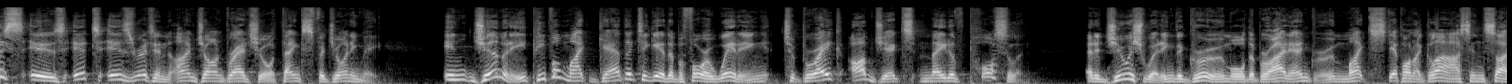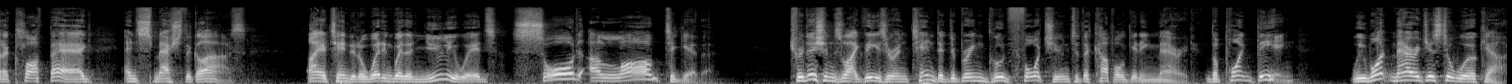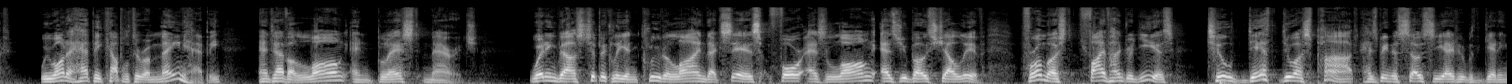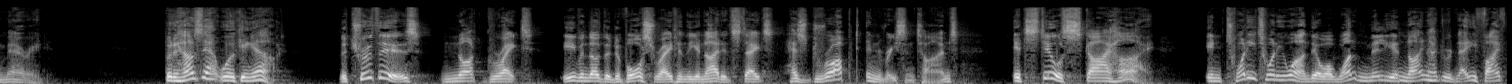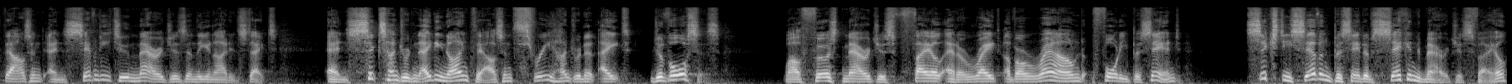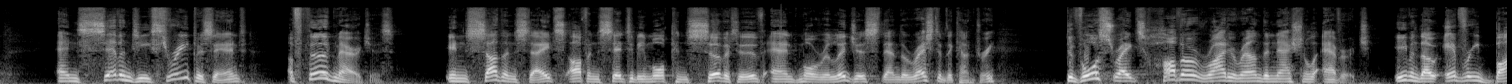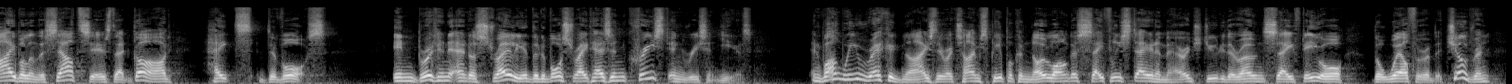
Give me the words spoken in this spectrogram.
This is It Is Written. I'm John Bradshaw. Thanks for joining me. In Germany, people might gather together before a wedding to break objects made of porcelain. At a Jewish wedding, the groom or the bride and groom might step on a glass inside a cloth bag and smash the glass. I attended a wedding where the newlyweds sawed a log together. Traditions like these are intended to bring good fortune to the couple getting married. The point being, we want marriages to work out. We want a happy couple to remain happy and to have a long and blessed marriage. Wedding vows typically include a line that says, for as long as you both shall live. For almost 500 years, till death do us part has been associated with getting married. But how's that working out? The truth is, not great. Even though the divorce rate in the United States has dropped in recent times, it's still sky high. In 2021, there were 1,985,072 marriages in the United States and 689,308 divorces. While first marriages fail at a rate of around 40%, 67% of second marriages fail and 73% of third marriages. In southern states, often said to be more conservative and more religious than the rest of the country, Divorce rates hover right around the national average, even though every Bible in the South says that God hates divorce. In Britain and Australia, the divorce rate has increased in recent years. And while we recognize there are times people can no longer safely stay in a marriage due to their own safety or the welfare of the children,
